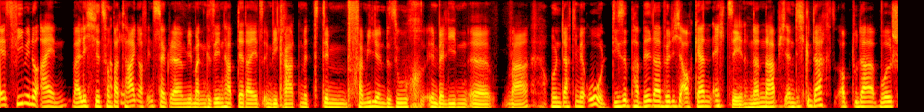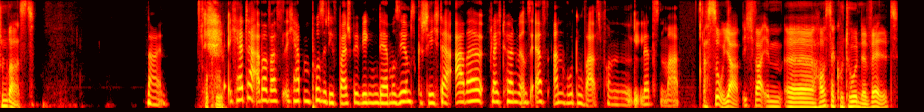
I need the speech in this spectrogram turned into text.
Es fiel mir nur ein, weil ich jetzt vor ein paar Tagen auf Instagram jemanden gesehen habe, der da jetzt irgendwie gerade mit dem Familienbesuch in Berlin äh, war und dachte mir, oh, diese paar Bilder würde ich auch gerne echt sehen. Und dann habe ich an dich gedacht, ob du da wohl schon warst. Nein. Okay. Ich hätte aber was, ich habe ein Positivbeispiel wegen der Museumsgeschichte, aber vielleicht hören wir uns erst an, wo du warst von letzten Mal. Ach so, ja, ich war im äh, Haus der Kulturen der Welt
